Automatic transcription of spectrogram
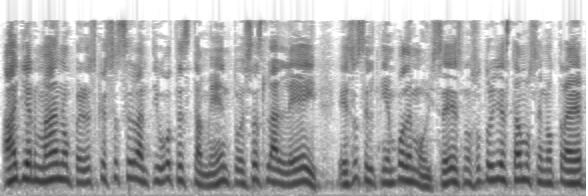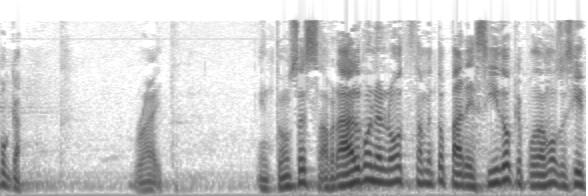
Ay, hermano, pero es que ese es el Antiguo Testamento, esa es la ley, ese es el tiempo de Moisés. Nosotros ya estamos en otra época. Right. Entonces, ¿habrá algo en el Nuevo Testamento parecido que podamos decir,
